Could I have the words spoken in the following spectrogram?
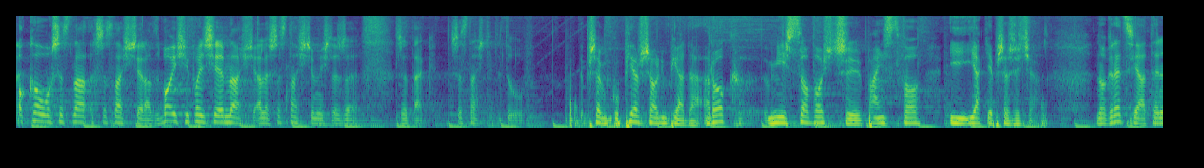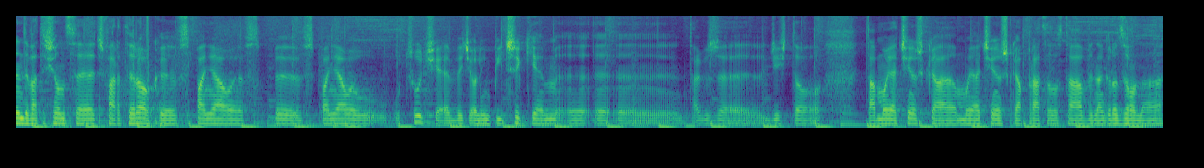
około 16, 16 razy. Boję się powiedzieć 17, ale 16 myślę, że, że tak. 16 tytułów. Przemku, pierwsza olimpiada. Rok, miejscowość czy państwo i jakie przeżycia? No Grecja, Ateny 2004 rok, y, wspaniałe, ws- y, wspaniałe uczucie być olimpijczykiem, y, także gdzieś to ta moja ciężka, moja ciężka praca została wynagrodzona,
